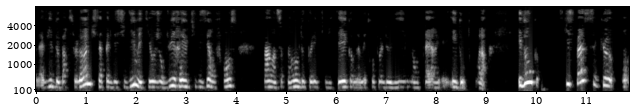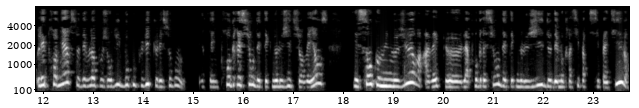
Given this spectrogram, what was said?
la, ville de Barcelone, qui s'appelle Decidim et qui est aujourd'hui réutilisée en France par un certain nombre de collectivités comme la métropole de Lille, Nanterre et, d'autres. Voilà. Et donc, ce qui se passe, c'est que les premières se développent aujourd'hui beaucoup plus vite que les secondes. C'est-à-dire y a une progression des technologies de surveillance est sans commune mesure avec euh, la progression des technologies de démocratie participative.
